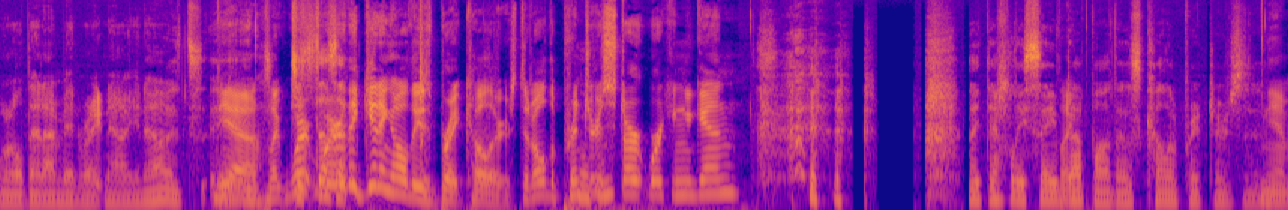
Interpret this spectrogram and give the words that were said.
world that I'm in right now. You know, it's it- Yeah, it like where, where are they getting all these bright colors? Did all the printers Mhm. start working again? they definitely saved Like- up all those color printers. And, Yeah.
